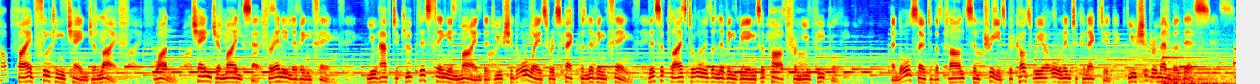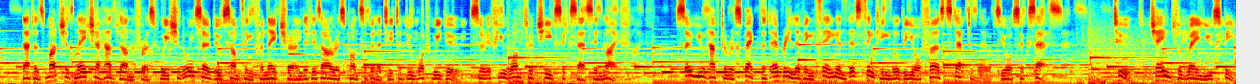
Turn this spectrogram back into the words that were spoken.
Top 5 Thinking Change a Life. 1. Change your mindset for any living thing. You have to keep this thing in mind that you should always respect the living thing. This applies to all the living beings apart from you people. And also to the plants and trees because we are all interconnected. You should remember this. That as much as nature has done for us, we should also do something for nature, and it is our responsibility to do what we do. So, if you want to achieve success in life, so you have to respect that every living thing and this thinking will be your first step towards your success. 2. Change the way you speak.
